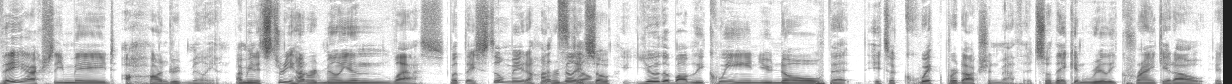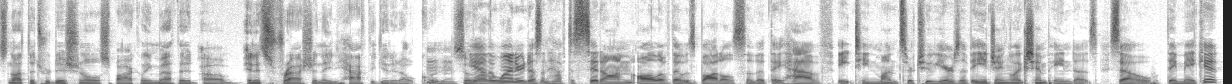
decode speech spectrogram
they actually made a 100 million. I mean, it's 300 million less, but they still made a 100 million. still. So you're the bubbly queen, you know that it's a quick production method, so they can really crank it out. It's not the traditional sparkling method, um, and it's fresh, and they have to get it out quick. So yeah, the winery doesn't have to sit on all of those bottles so that they have 18 months or two years of aging like champagne does. So they make it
